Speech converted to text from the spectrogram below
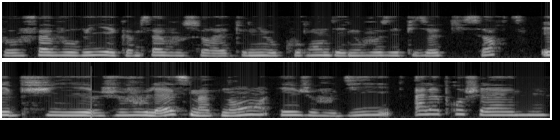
vos favoris et comme ça vous serez tenu au courant des nouveaux épisodes qui sortent. Et puis je vous laisse maintenant et je vous dis à la prochaine.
